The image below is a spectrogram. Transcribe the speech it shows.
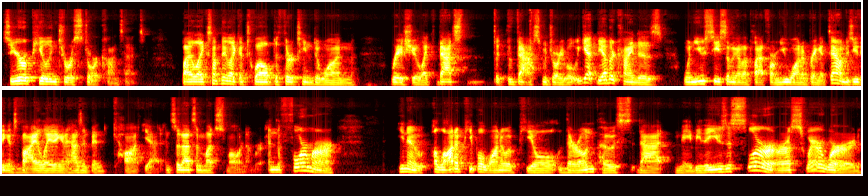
So you're appealing to restore content by like something like a 12 to 13 to 1 ratio. Like that's like the vast majority of what we get. The other kind is when you see something on the platform, you want to bring it down because you think it's violating and it hasn't been caught yet. And so that's a much smaller number. And the former, you know, a lot of people want to appeal their own posts that maybe they use a slur or a swear word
